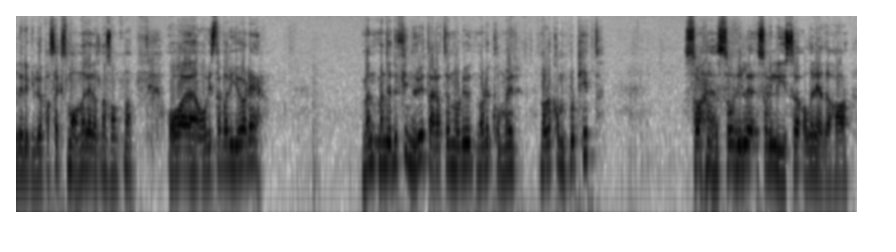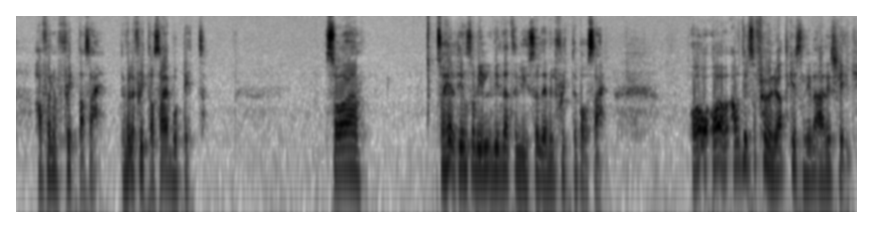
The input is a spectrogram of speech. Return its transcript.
eller i løpet av seks måneder, eller noe sånt. Og, eh, og, hvis jeg bare gjør det men, men, det du finner ut, er at når du, når du, kommer, når du har kommet bort hit, så, så, vil, så vil lyset allerede ha, ha flytta seg. Det ville flytta seg bort dit. Så, så hele tiden så vil, vil, dette lyset det vil flytte på seg. Og, og, og, Av og til så føler vi at kristenlivet er litt slik.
